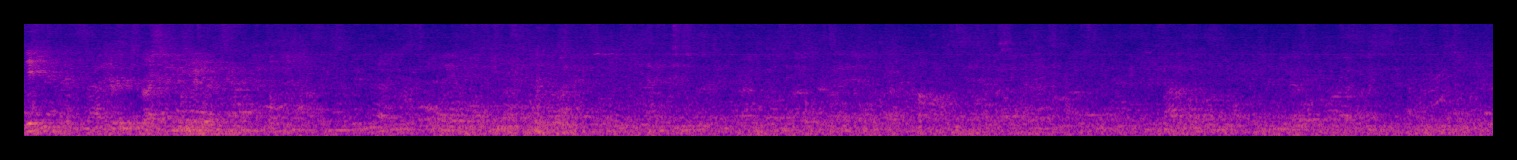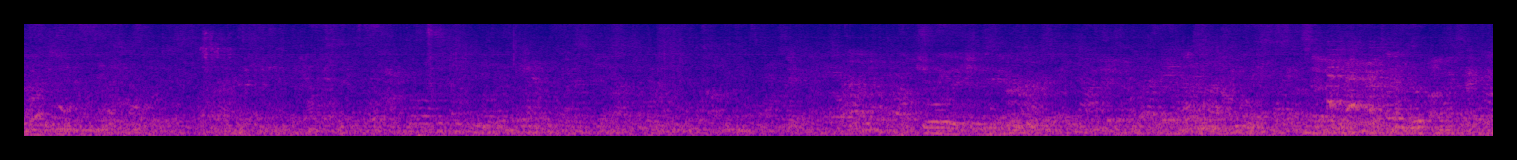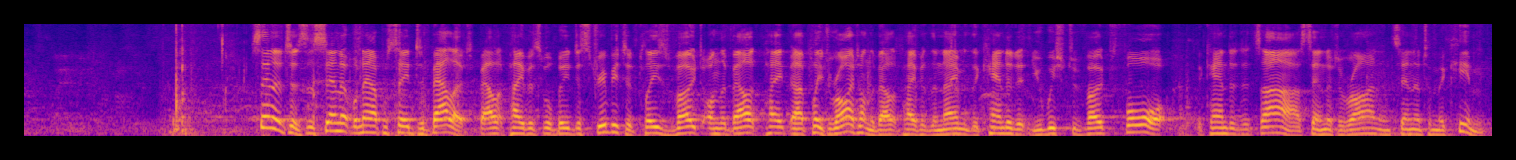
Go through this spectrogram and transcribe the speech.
Есть? Senators, the Senate will now proceed to ballot. Ballot papers will be distributed. Please vote on the ballot paper. Uh, please write on the ballot paper the name of the candidate you wish to vote for. The candidates are Senator Ryan and Senator McKim.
